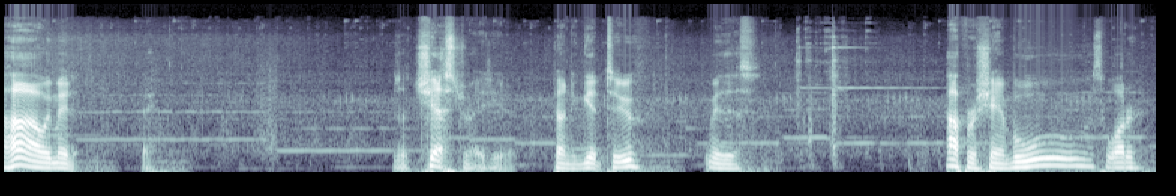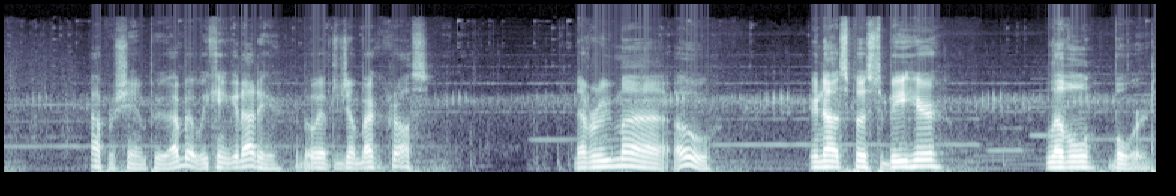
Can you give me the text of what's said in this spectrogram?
Aha, we made it. Okay. There's a chest right here. Trying to get to. Give me this. Copper shampoo. It's water. Copper shampoo. I bet we can't get out of here. I bet we have to jump back across. Never mind. Oh. You're not supposed to be here? Level board.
